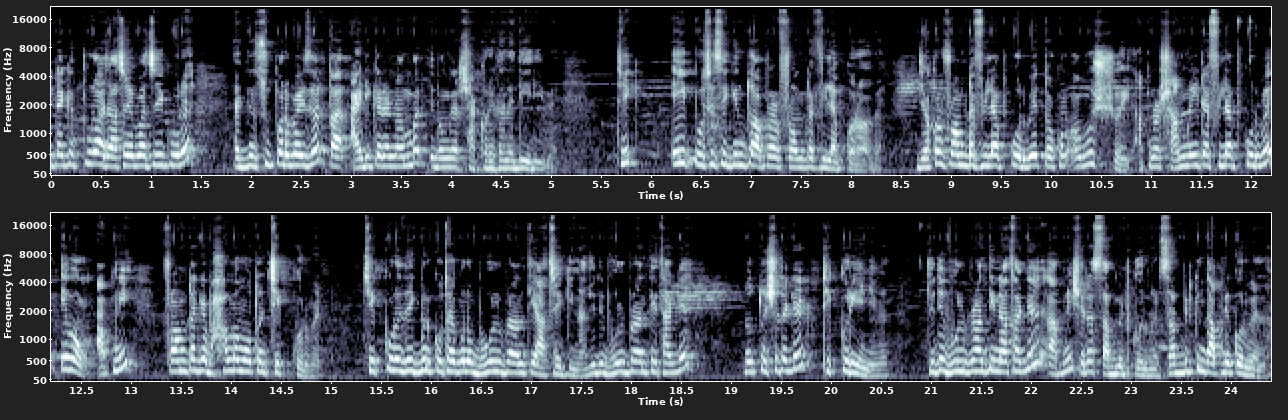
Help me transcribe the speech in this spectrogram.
এটাকে পুরো যাচাই বাছাই করে একজন সুপারভাইজার তার আইডি কার্ডের নাম্বার এবং তার স্বাক্ষর এখানে দিয়ে দিবে। ঠিক এই প্রসেসে কিন্তু আপনার ফর্মটা ফিল আপ করা হবে। যখন ফর্মটা ফিল আপ করবে, তখন অবশ্যই আপনার সামনে এটা ফিল আপ করবে এবং আপনি ফর্মটাকে ভালো মতন চেক করবেন। চেক করে দেখবেন কোথাও কোনো ভুল ভ্রান্তি আছে কি না যদি ভুল ভ্রান্তি থাকে, নতুন সেটাকে ঠিক করিয়ে নেবেন। যদি ভুল ভ্রান্তি না থাকে, আপনি সেটা সাবমিট করবেন। সাবমিট কিন্তু আপনি করবেন না।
